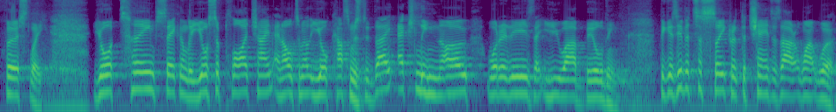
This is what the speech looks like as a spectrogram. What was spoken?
firstly, your team, secondly, your supply chain, and ultimately your customers. Do they actually know what it is that you are building? Because if it's a secret, the chances are it won't work.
